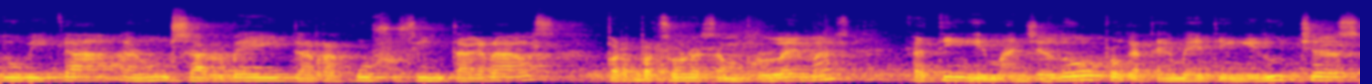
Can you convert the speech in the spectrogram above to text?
d'ubicar en un servei de recursos integrals per persones amb problemes que tingui menjador però que també tingui dutxes,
